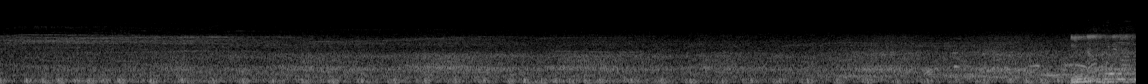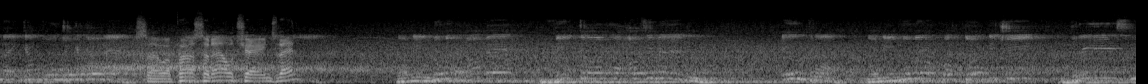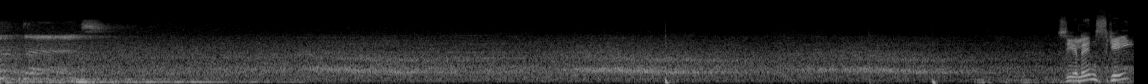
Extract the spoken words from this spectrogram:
Il Napoli manda in campo un giocatore So a personnel change then. Zielinski.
